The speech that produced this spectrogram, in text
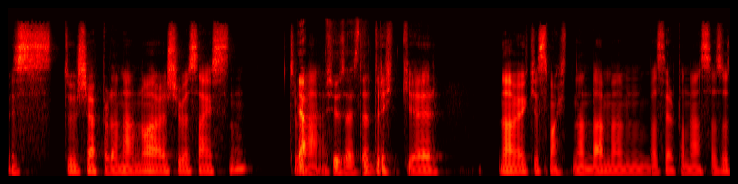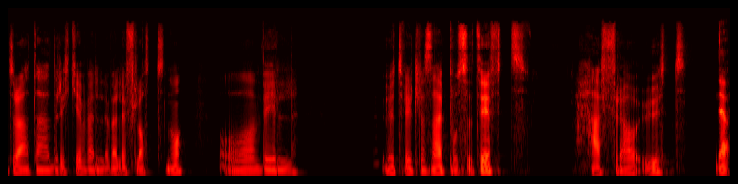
Hvis du kjøper den her nå, er det 2016, tror Ja, jeg. 2016. Det drikker Nå har vi jo ikke smakt den ennå, men basert på nesa så tror jeg at jeg drikker veldig, veldig flott nå. Og vil utvikle seg positivt herfra og ut. Ja,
